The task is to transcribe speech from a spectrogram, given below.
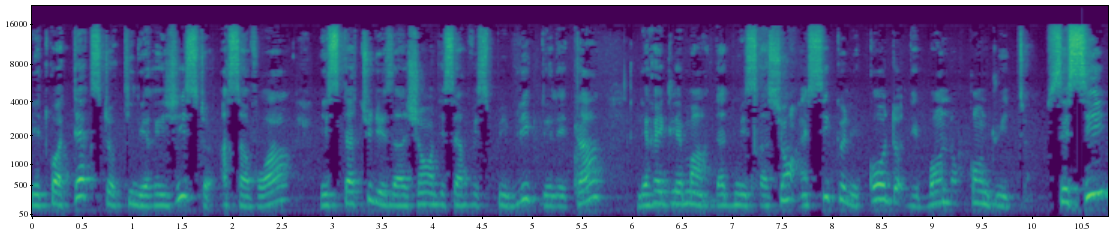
les trois textes qui les régissent, à savoir les statuts des agents des services publics de l'État, les règlements d'administration ainsi que les codes de bonne conduite. Ceci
